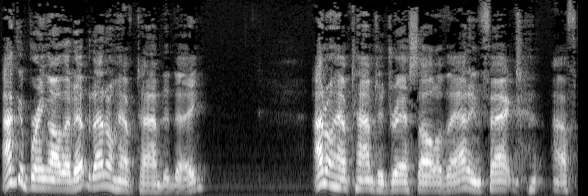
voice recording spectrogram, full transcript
I could bring all that up, but I don't have time today. I don't have time to address all of that. In fact, I've,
